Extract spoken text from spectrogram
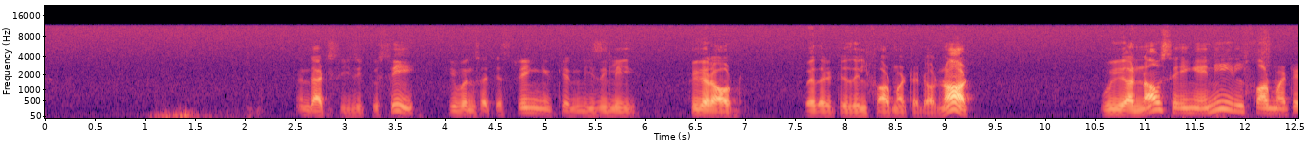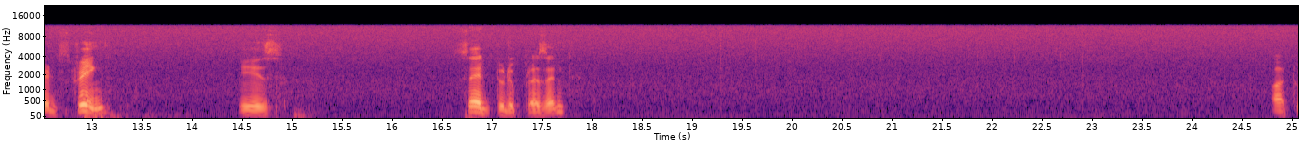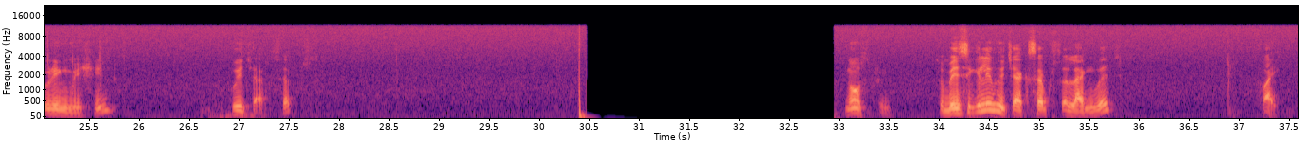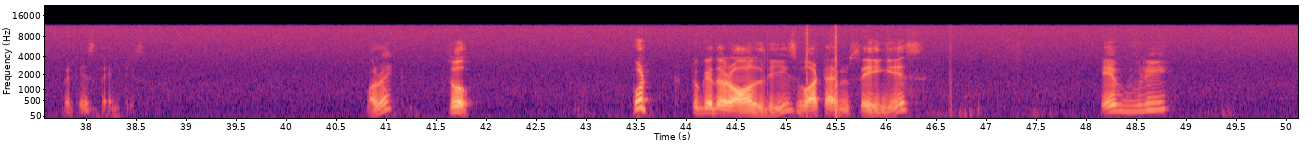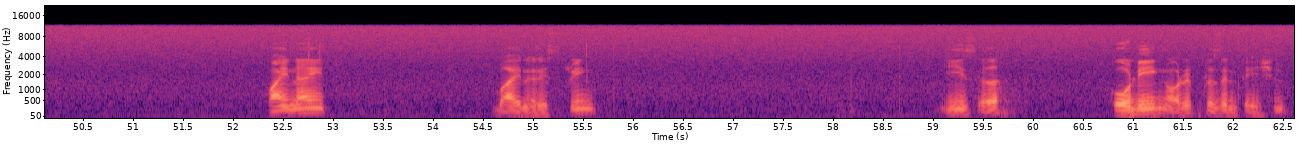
and that is easy to see given such a string you can easily figure out whether it is ill formatted or not. We are now saying any ill formatted string is said to represent a Turing machine which accepts no string. So, basically which accepts the language phi that is the empty set all right. So, put together all these, what I am saying is every finite binary string is a coding or representation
